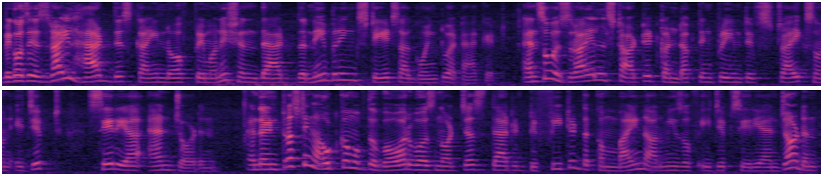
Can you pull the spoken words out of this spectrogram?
because Israel had this kind of premonition that the neighboring states are going to attack it. And so Israel started conducting preemptive strikes on Egypt, Syria, and Jordan. And the interesting outcome of the war was not just that it defeated the combined armies of Egypt, Syria, and Jordan,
